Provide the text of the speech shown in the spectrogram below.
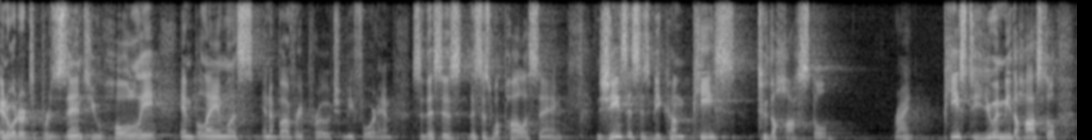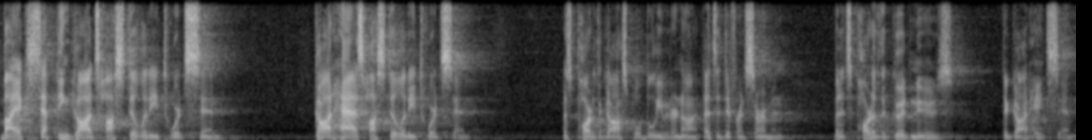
in order to present you holy and blameless and above reproach before him. So this is this is what Paul is saying. Jesus has become peace to the hostile, right? Peace to you and me, the hostile, by accepting God's hostility towards sin. God has hostility towards sin. That's part of the gospel, believe it or not. That's a different sermon. But it's part of the good news that God hates sin?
